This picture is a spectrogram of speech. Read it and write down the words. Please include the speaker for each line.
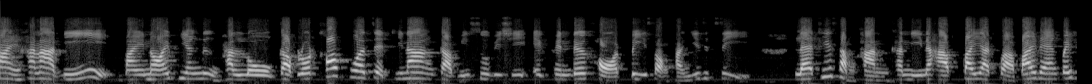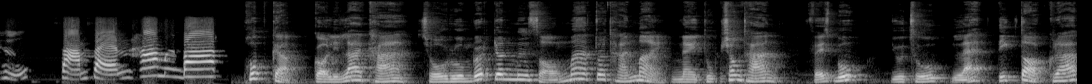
Speaker 1: ใหม่ขนาดนี้ ไม่น้อยเพียง 1,000 โล กับรถครอบครัว 7 ที่นั่งกับ Mitsubishi Xpander Cross ปี 2024 และที่สำคัญคันนี้นะคะ ประหยัดกว่าป้ายแดงไปถึง 350,000 บาท
Speaker 2: พบกับ Gorilla Car โชว์รูมรถยนต์มือสองมาตรฐานใหม่ในทุกช่องทาง Facebook YouTube และ TikTok ครับ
